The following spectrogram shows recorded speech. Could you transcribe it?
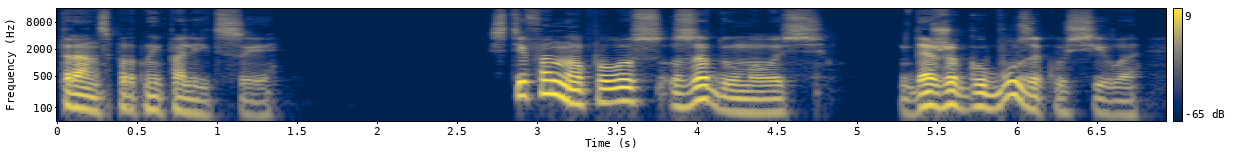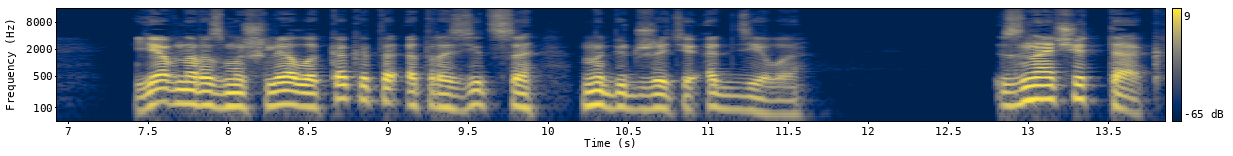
транспортной полиции. Стефанопулос задумалась. Даже губу закусила — явно размышляла, как это отразится на бюджете отдела. Значит так.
